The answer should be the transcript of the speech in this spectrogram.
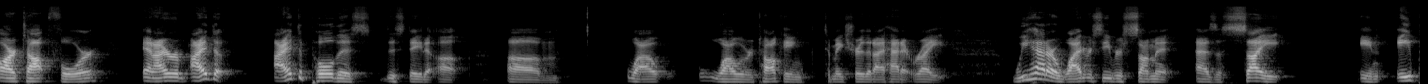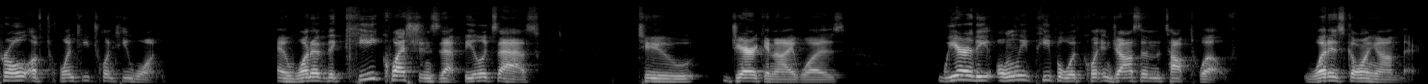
our top four, and I I had to I had to pull this this data up um, while while we were talking to make sure that I had it right. We had our wide receiver summit as a site in April of 2021. And one of the key questions that Felix asked to Jarek and I was we are the only people with Quentin Johnston in the top 12. What is going on there?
